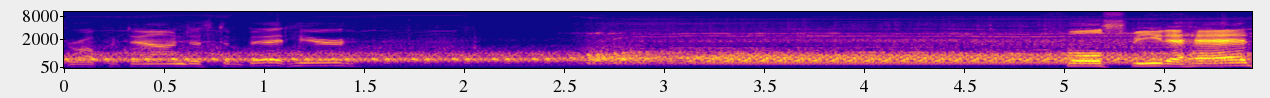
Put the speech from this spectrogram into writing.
Drop it down just a bit here. Full speed ahead.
